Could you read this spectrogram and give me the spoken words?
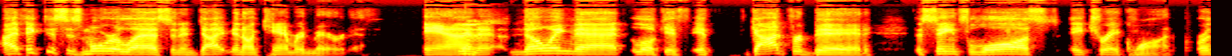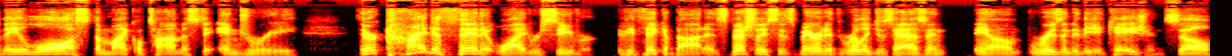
I think this is more or less an indictment on Cameron Meredith. And yeah. knowing that, look, if, if God forbid the Saints lost a Tre'Quan or they lost a Michael Thomas to injury, they're kind of thin at wide receiver if you think about it, especially since Meredith really just hasn't, you know, risen to the occasion. So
